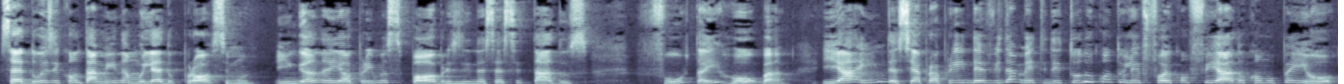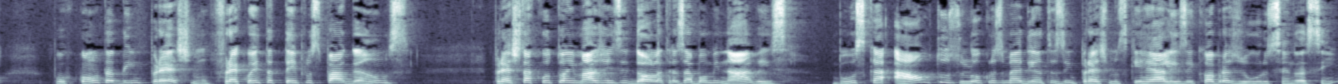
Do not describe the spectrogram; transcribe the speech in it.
seduz e contamina a mulher do próximo, engana e oprime os pobres e necessitados, furta e rouba, e ainda se apropria indevidamente de tudo quanto lhe foi confiado como penhor, por conta de empréstimo, frequenta templos pagãos, presta culto a imagens idólatras abomináveis, busca altos lucros mediante os empréstimos que realiza e cobra juros, sendo assim?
